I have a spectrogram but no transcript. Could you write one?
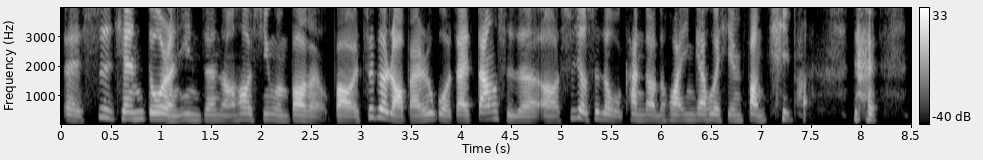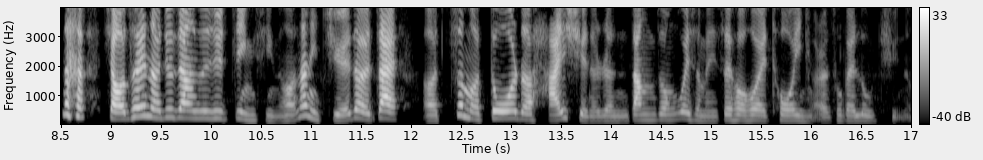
哎，四千多人应征，然后新闻报道有报，这个老白如果在当时的呃十九岁的我看到的话，应该会先放弃吧。对，那小崔呢就这样子去进行哦。那你觉得在呃这么多的海选的人当中，为什么你最后会脱颖而出被录取呢？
